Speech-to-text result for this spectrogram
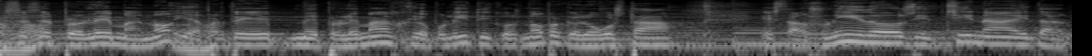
Ese es el problema, ¿no? Y aparte de problemas geopolíticos, ¿no? Porque luego está Estados Unidos y China y tal.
